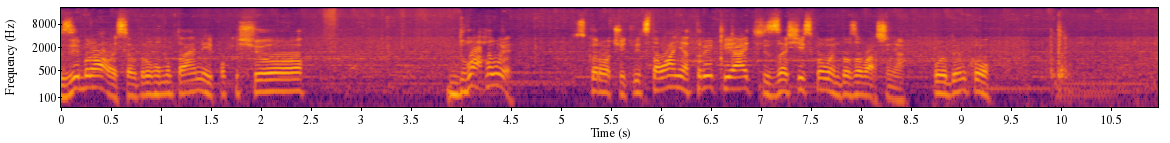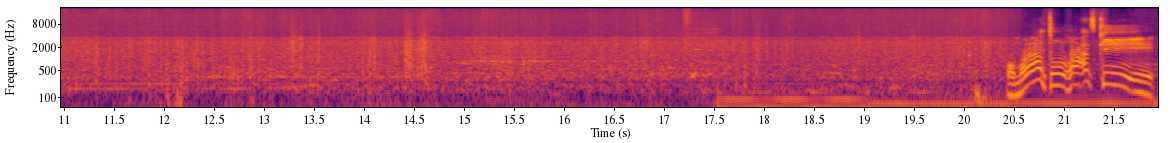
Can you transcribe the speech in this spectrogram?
зібралися в другому таймі і поки що два голи. Скорочують відставання 3-5 за 6 хвилин до завершення поєдинку. Момент Луганський.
